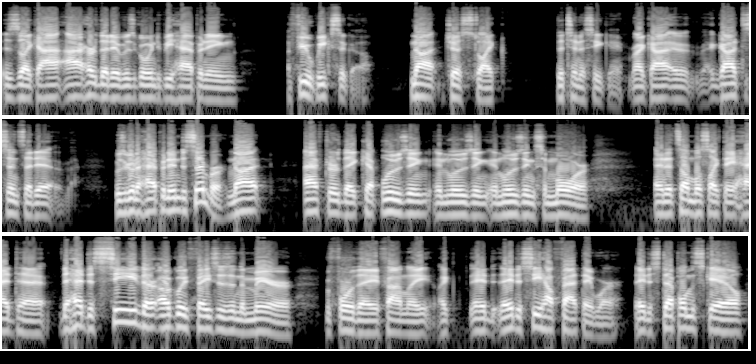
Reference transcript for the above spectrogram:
is like I, I heard that it was going to be happening a few weeks ago, not just like the Tennessee game. Like I, I got the sense that it was going to happen in December, not after they kept losing and losing and losing some more. And it's almost like they had to they had to see their ugly faces in the mirror before they finally like they had, they had to see how fat they were. They had to step on the scale,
